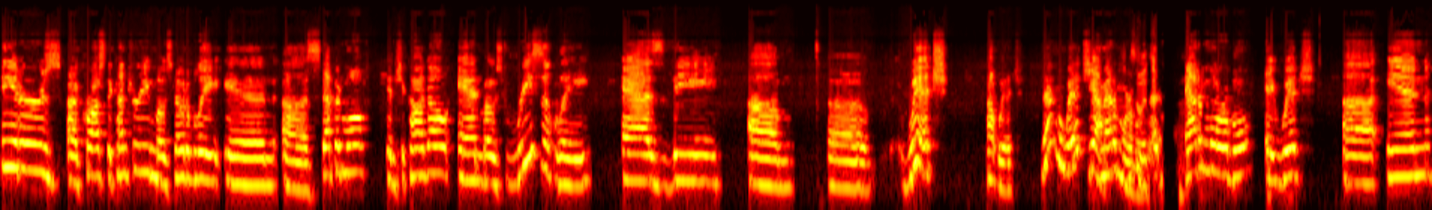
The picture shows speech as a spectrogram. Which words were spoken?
theaters across the country, most notably in uh, Steppenwolf in Chicago, and most recently as the um, uh, witch, not witch, a witch. Yeah. Metamorpho. Morrible, a witch uh, in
